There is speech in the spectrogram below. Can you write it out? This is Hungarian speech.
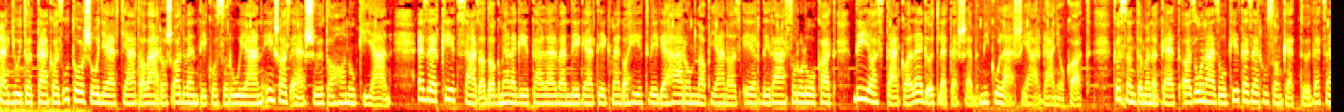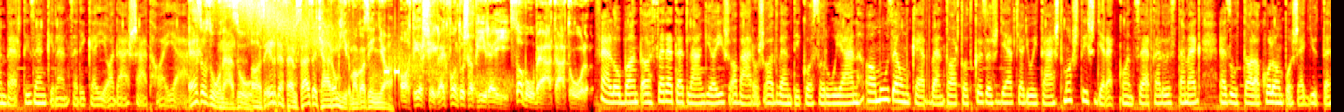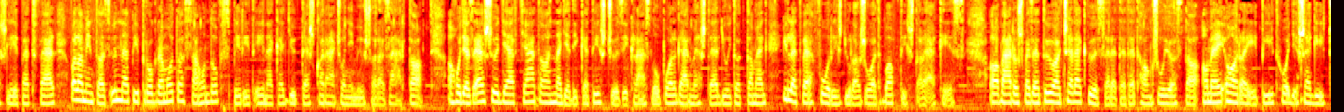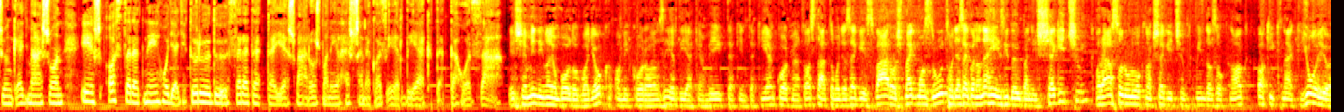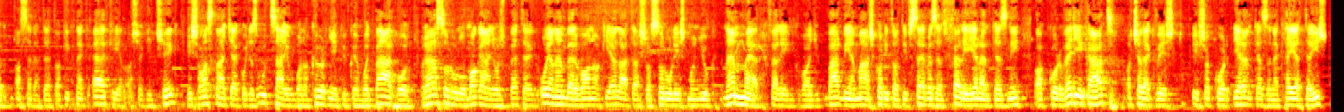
Meggyújtották az utolsó gyertyát a város adventi koszorúján és az elsőt a Hanukián. 1200 adag melegétellel vendégelték meg a hétvége három napján az érdi rászorulókat, díjazták a legötletesebb Mikulás járgányokat. Köszöntöm Önöket, a Zónázó 2022. december 19-i adását hallják. Ez a Zónázó, az Érdefem 113 hírmagazinja. A térség legfontosabb hírei Szabó Beátától. Fellobbant a szeretet lángja is a város adventi koszorúján. A múzeum kertben tartott közös gyertyagyújtást most is gyerekkoncert előzte meg, ezúttal a Kolompos együttes lépett fel, valamint az ünnepi programot a Sound of Spirit énekegyüttes karácsonyi műsora zárta. Ahogy az első gyertyát, a negyediket is Csőzik László polgármester gyújtotta meg, illetve Fóris Gyula Zsolt baptista lelkész. A városvezető a cselekvő szeretetet hangsúlyozta, amely arra épít, hogy segít segítsünk egymáson, és azt szeretné, hogy egy törődő, szeretetteljes városban élhessenek az érdiek, tette hozzá. És én mindig nagyon boldog vagyok, amikor az érdieken végig tekintek ilyenkor, mert azt látom, hogy az egész város megmozdult, hogy ezekben a nehéz időkben is segítsünk, a rászorulóknak segítsünk mindazoknak, akiknek jól jön a szeretet, akiknek elkél a segítség, és ha azt látják, hogy az utcájukban, a környékükön, vagy bárhol rászoruló, magányos, beteg, olyan ember van, aki ellátásra szorul, és mondjuk nem mer felénk, vagy bármilyen más karitatív szervezet felé jelentkezni, akkor vegyék át a cselekvést, és akkor jelentkezzenek helyette is.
